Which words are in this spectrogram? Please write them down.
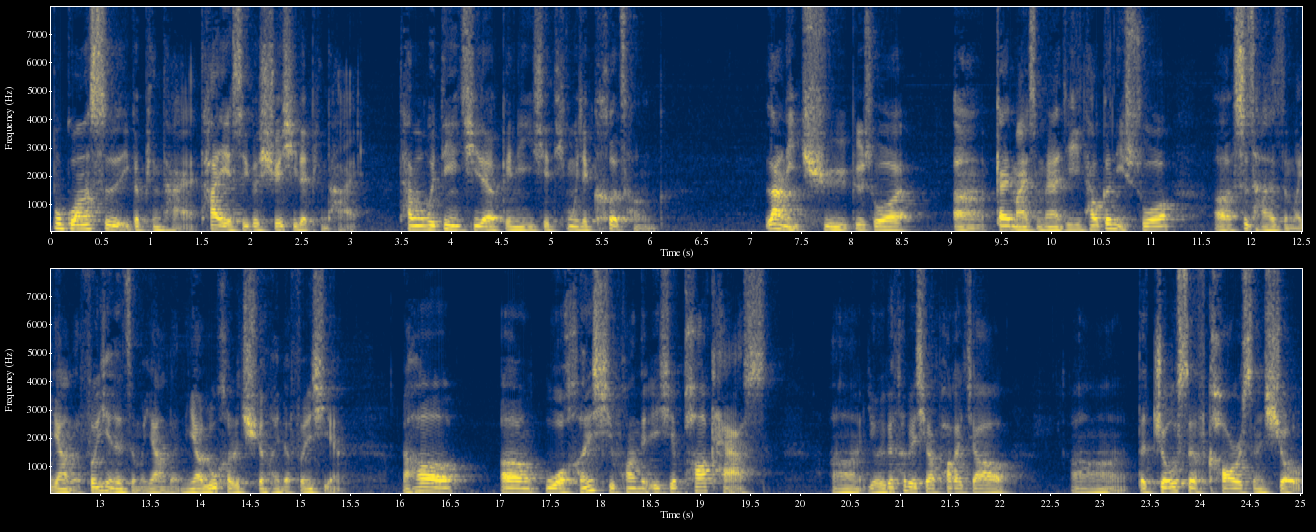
不光是一个平台，它也是一个学习的平台，他们会定期的给你一些提供一些课程，让你去，比如说，嗯，该买什么样的基金，他会跟你说，呃，市场是怎么样的，风险是怎么样的，你要如何的权衡你的风险。然后，呃，我很喜欢的一些 podcast，啊、有一个特别喜欢 podcast 叫啊、The Joseph Carson Show，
